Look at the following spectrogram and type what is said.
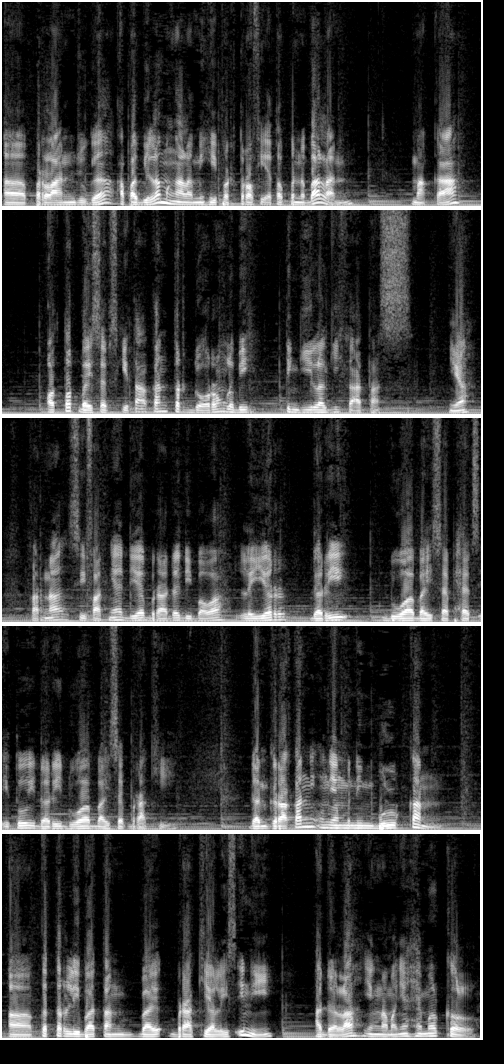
uh, perlahan juga apabila mengalami hipertrofi atau penebalan, maka otot biceps kita akan terdorong lebih tinggi lagi ke atas, ya. Karena sifatnya dia berada di bawah layer dari dua bicep heads itu dari dua bicep brachii. Dan gerakan yang menimbulkan uh, keterlibatan brachialis ini adalah yang namanya hammer curl.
